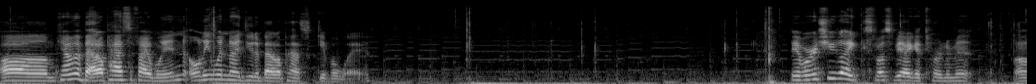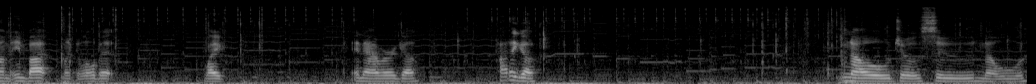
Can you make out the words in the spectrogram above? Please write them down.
Um, can I have a battle pass if I win? Only when I do the battle pass giveaway. Yeah, weren't you like supposed to be like a tournament um aimbot like a little bit like an hour ago? How'd it go? No, Josu, no.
